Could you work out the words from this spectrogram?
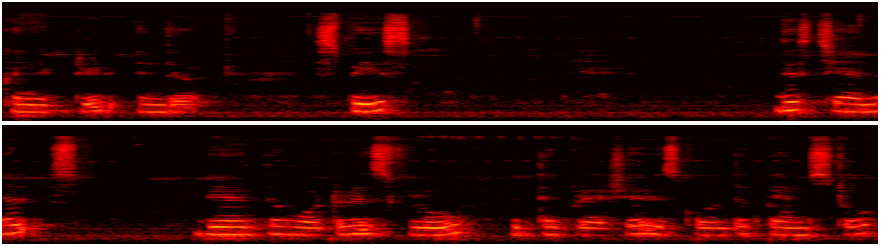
connected in the space. This channel where the water is flow with the pressure is called the penstock.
